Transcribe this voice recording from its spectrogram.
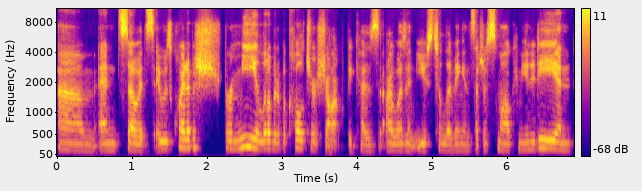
um, and so it's it was quite of a sh- for me a little bit of a culture shock because I wasn't used to living in such a small community and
